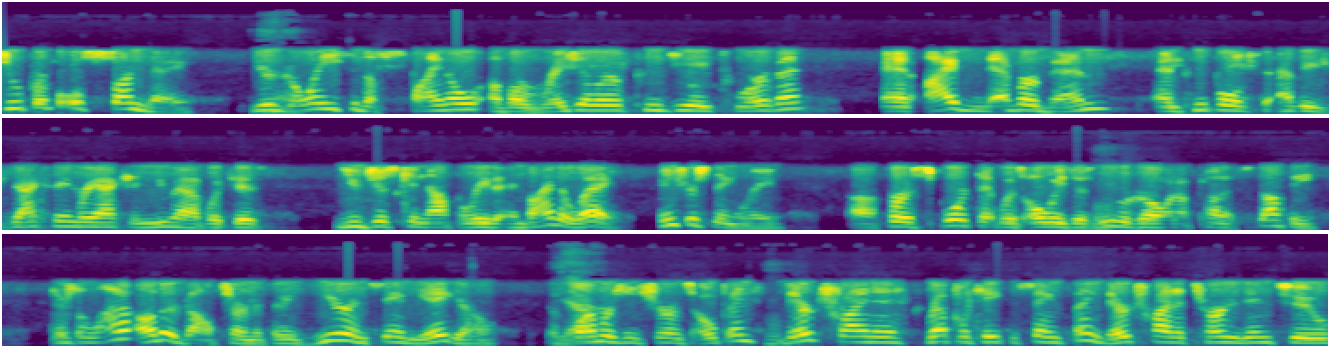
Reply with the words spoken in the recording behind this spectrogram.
Super Bowl Sunday, you're yeah. going to the final of a regular PGA Tour event? And I've never been, and people have the exact same reaction you have, which is you just cannot believe it. And by the way, interestingly, uh, for a sport that was always, as we were growing up, kind of stuffy, there's a lot of other golf tournaments. I mean, here in San Diego, the yeah. Farmers Insurance Open, they're trying to replicate the same thing. They're trying to turn it into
